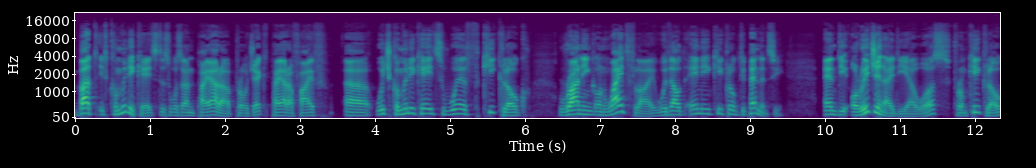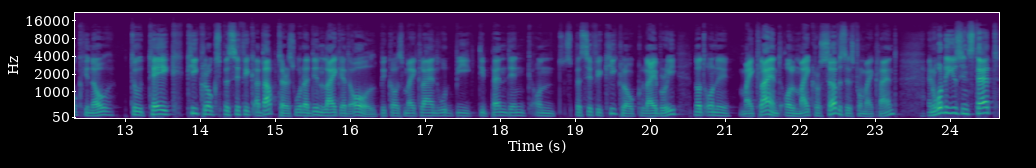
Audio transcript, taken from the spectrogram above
but it communicates. This was on Payara project, Payara 5, uh, which communicates with Keycloak running on WildFly without any Keycloak dependency. And the origin idea was from Keycloak, you know, to take Keycloak specific adapters, what I didn't like at all, because my client would be depending on specific Keycloak library, not only my client, all microservices from my client. And what I use instead,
